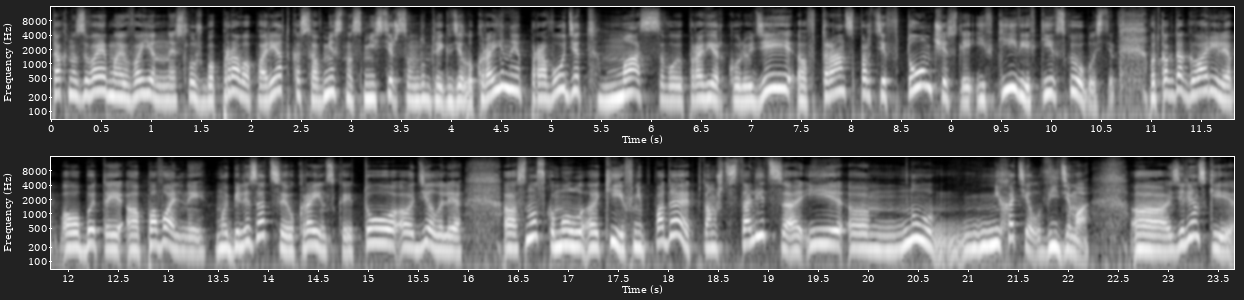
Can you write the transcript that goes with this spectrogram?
так называемая военная служба правопорядка совместно с Министерством внутренних дел Украины проводит массовую проверку людей э, в транспорте, в том числе и в Киеве, и в Киевской области. Вот когда говорили об этой повальной мобилизации украинской, то делали сноску, мол, Киев не попадает, потому что столица, и, эм, ну, не хотел, видимо, э, Зеленский,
